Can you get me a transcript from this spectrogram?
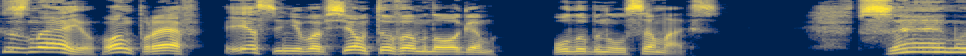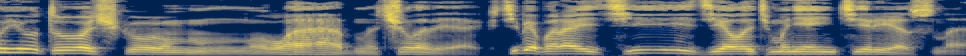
Знаю, он прав. Если не во всем, то во многом, улыбнулся Макс. «В самую точку. Ладно, человек, тебе пора идти делать мне интересно,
